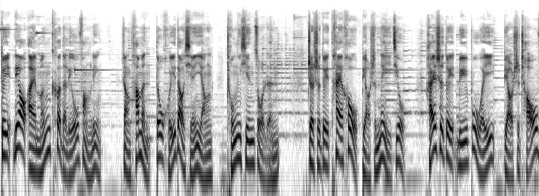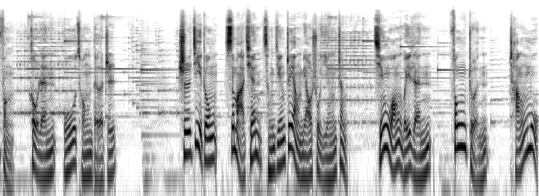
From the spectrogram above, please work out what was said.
对廖矮门客的流放令，让他们都回到咸阳重新做人。这是对太后表示内疚，还是对吕不韦表示嘲讽？后人无从得知。《史记》中司马迁曾经这样描述嬴政：秦王为人，风准，长目，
